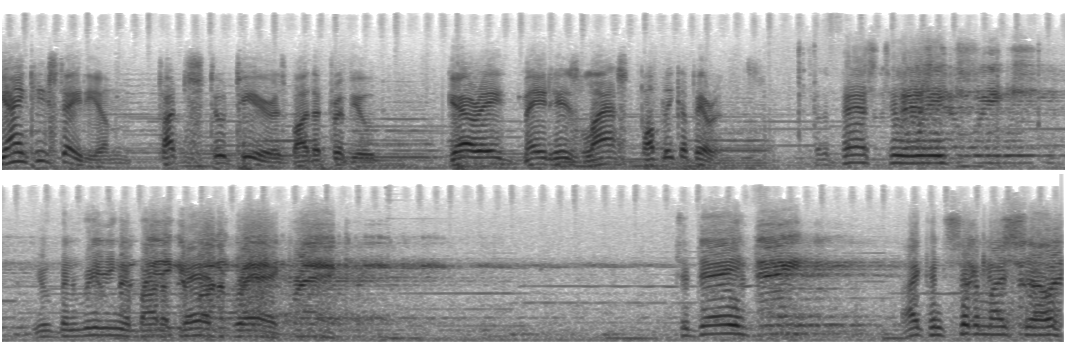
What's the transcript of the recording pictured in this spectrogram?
Yankee Stadium, touched to tears by the tribute, Gary made his last public appearance. For the past two weeks, you've been reading about a bad brag. Today, I consider myself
